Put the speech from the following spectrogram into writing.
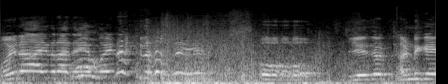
मोइना इधर आ जाइए मोइना इधर आ जाइए। ओह ये जो ठंड के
